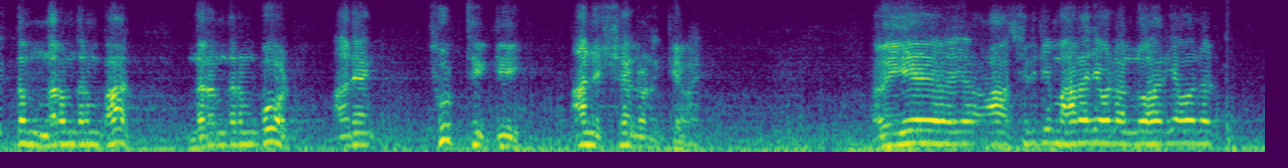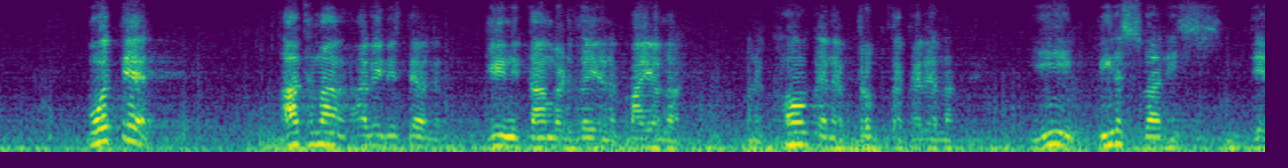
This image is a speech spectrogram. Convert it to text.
એકદમ નરમ નરમ ભાત, નરમ નરમ ગોળ અને છૂટથી ઘી, આને શેલણ કહેવાય. હવે એ આ શ્રીજી મહારાજા ઓલા લોહારિયાઓને પોતે હાથમાં આવી રીતે ઘીની તાંબડ લઈ અને પાયેલા અને ખૂબ એને તૃપ્ત કરેલા એ પીરસવાની જે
